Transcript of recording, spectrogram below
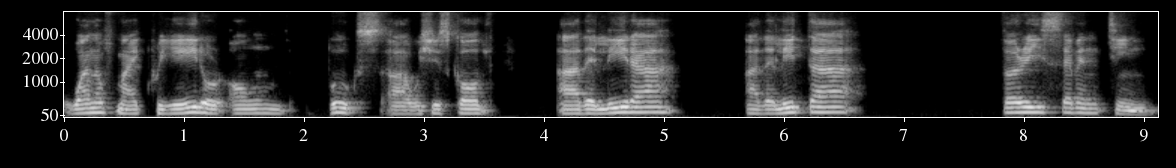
one of my creator-owned books, uh, which is called Adelita Adelita 3017,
